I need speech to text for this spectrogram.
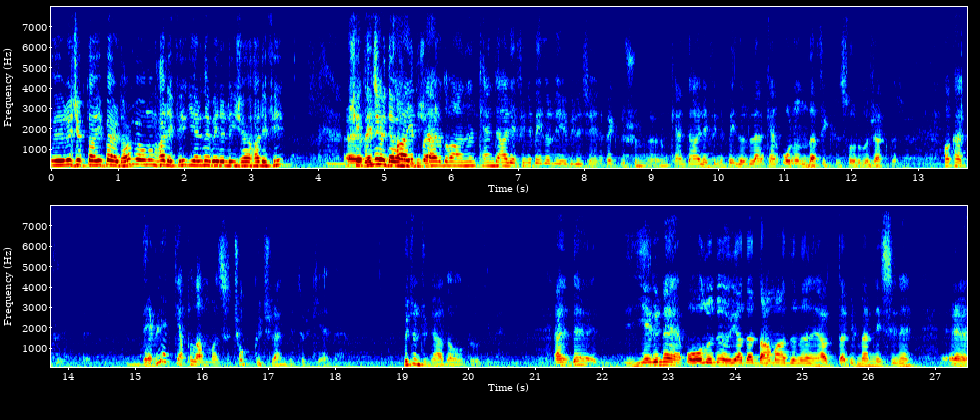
E, Recep Tayyip Erdoğan ve onun halefi yerine belirleyeceği halefi Ee, şeklinde Recep mi devam Tayyip edecek? Erdoğan'ın kendi halefini belirleyebileceğini pek düşünmüyorum. Kendi halefini belirlerken onun da fikri sorulacaktır. Fakat devlet yapılanması çok güçlendi Türkiye'de. Bütün dünyada olduğu gibi. Yani de yerine oğlunu ya da damadını ya da bilmem nesini e,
